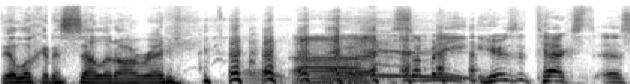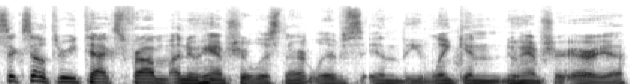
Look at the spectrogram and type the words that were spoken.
they're looking to sell it already. Uh, somebody, here's a text, a 603 text from a New Hampshire listener, lives in the Lincoln, New Hampshire area,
